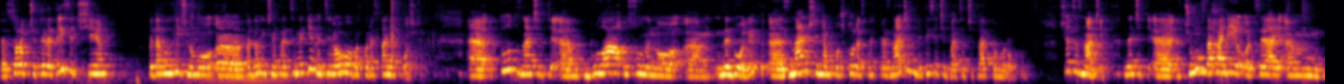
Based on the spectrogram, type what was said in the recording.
е, 44 тисячі педагогічному, е, педагогічних працівників нецільового використання коштів. Е, Тут, значить, е, була усунено е, недолік е, зменшенням кошторисних призначень 2024 року. Що це значить? Значить, е, чому взагалі оце, ем,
